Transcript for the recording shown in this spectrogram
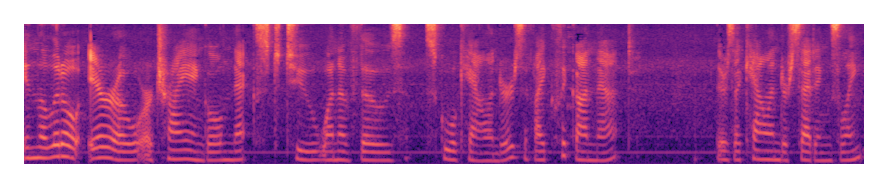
in the little arrow or triangle next to one of those school calendars, if I click on that, there's a calendar settings link.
